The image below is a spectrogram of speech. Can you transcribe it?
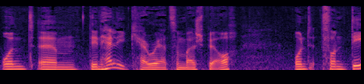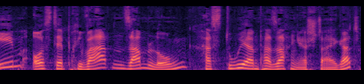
Und ähm, den Helicarrier zum Beispiel auch. Und von dem aus der privaten Sammlung hast du ja ein paar Sachen ersteigert.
